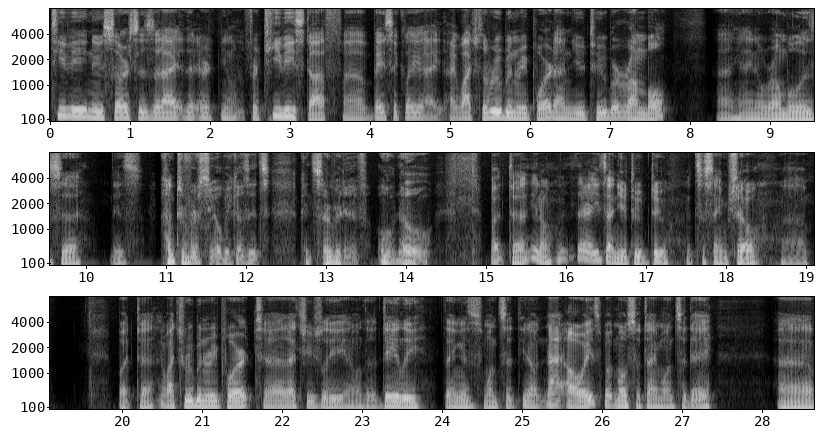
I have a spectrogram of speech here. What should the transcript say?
TV news sources that I that are you know for TV stuff. Uh, basically, I, I watch the Rubin Report on YouTube or Rumble. Uh, I know Rumble is uh, is controversial because it's conservative. Oh no, but uh, you know there he's on YouTube too. It's the same show. But I watch Rubin Report. that's usually you know the daily thing is once a you know not always, but most of the time once a day. Uh,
